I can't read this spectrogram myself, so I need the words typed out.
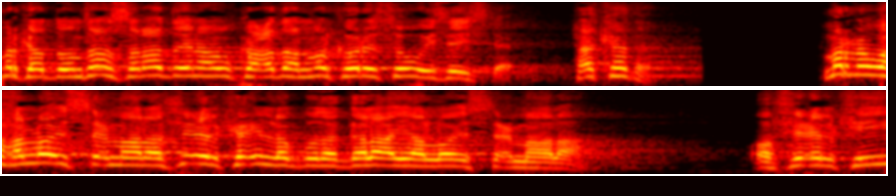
markaad doontaan salaadda inaad u kacdaan marka hore soo weysaysta. Haakada. Marna waxaa loo isticmaalaa ficilka in la gudagalo ayaa loo isticmaalaa. Oo ficilkii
